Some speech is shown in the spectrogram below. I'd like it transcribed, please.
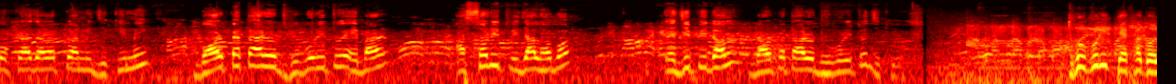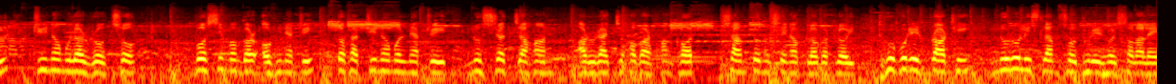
কোকৰাঝাৰততো আমি জিকিমেই। বৰপেটা আৰু ধুবুৰীতো এইবাৰ আচৰিত ৰিজাল্ট হ'ব। এ জি পি দল বৰপেটা আৰু ধুবুৰীতো জিকিব। ধুবুৰীত দেখা গ'ল তৃণমূলৰ ৰোড শ্ব' পশ্চিমবংগৰ অভিনেত্ৰী তথা তৃণমূল নেত্ৰী নুছৰত জাহান আৰু ৰাজ্যসভাৰ সাংসদ শান্তনু সেনক লগত লৈ ধুবুৰীৰ প্ৰাৰ্থী নুৰুল ইছলাম চৌধুৰীৰ হৈ চলালে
